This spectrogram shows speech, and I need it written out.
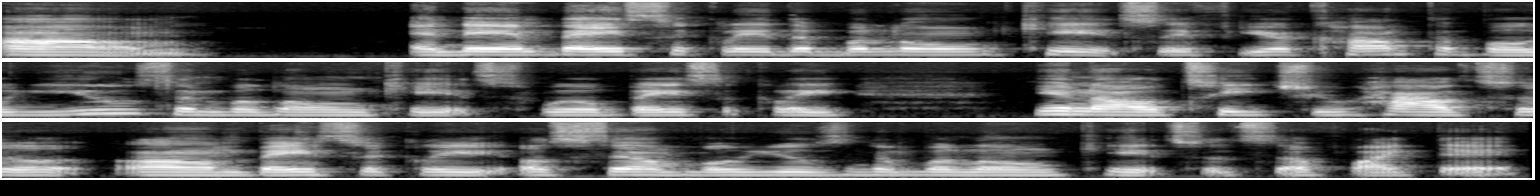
Um, and then basically the balloon kits, if you're comfortable using balloon kits, we'll basically, you know, teach you how to um, basically assemble using the balloon kits and stuff like that.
